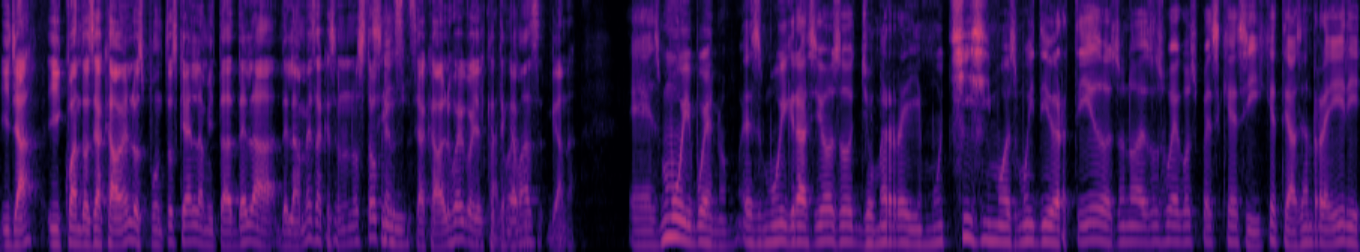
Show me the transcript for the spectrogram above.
Y ya, y cuando se acaben los puntos que hay en la mitad de la, de la mesa, que son unos tokens, Sí. se acaba el juego y el que Al tenga juego. más gana. Es muy bueno, es muy gracioso, yo me reí muchísimo, es muy divertido, es uno de esos juegos pues que sí, que te hacen reír y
